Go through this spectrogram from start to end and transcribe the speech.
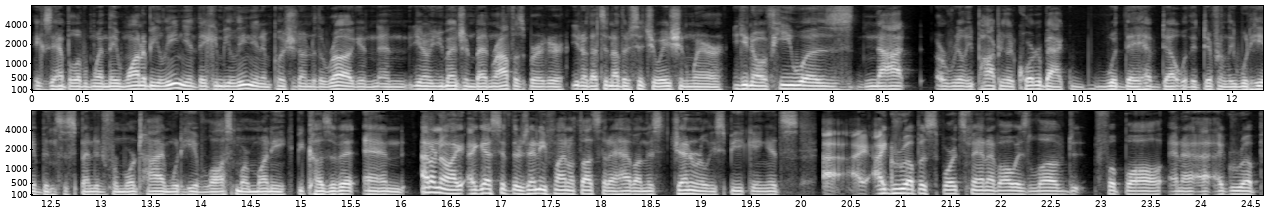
example of when they want to be lenient, they can be lenient and push it under the rug. And and you know, you mentioned Ben Roethlisberger. You know, that's another situation where you know if he was not a really popular quarterback, would they have dealt with it differently? Would he have been suspended for more time? Would he have lost more money because of it? And I don't know. I, I guess if there's any final thoughts that I have on this, generally speaking, it's I, I grew up a sports fan. I've always loved football, and I, I grew up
